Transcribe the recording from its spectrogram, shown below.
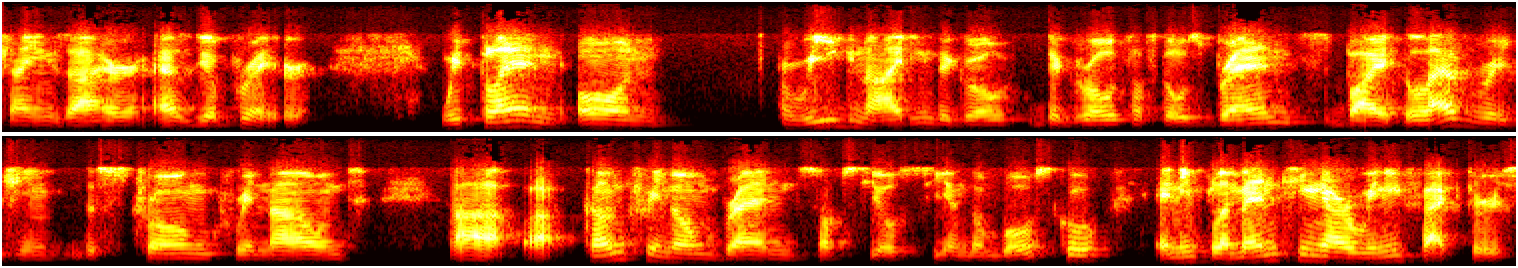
Chaim Zaher as the operator. We plan on reigniting the growth the growth of those brands by leveraging the strong, renowned, uh, country-known brands of COC and Dom Bosco, and implementing our winning factors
